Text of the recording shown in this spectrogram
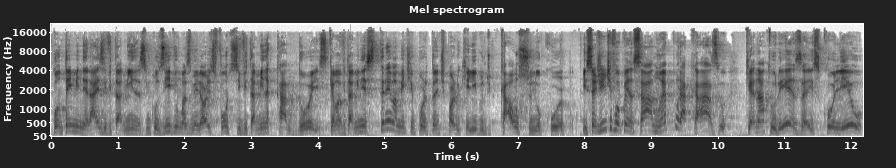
contêm minerais e vitaminas, inclusive umas melhores fontes de vitamina K2, que é uma vitamina extremamente importante para o equilíbrio de cálcio no corpo. E se a gente for pensar, não é por acaso que a natureza escolheu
